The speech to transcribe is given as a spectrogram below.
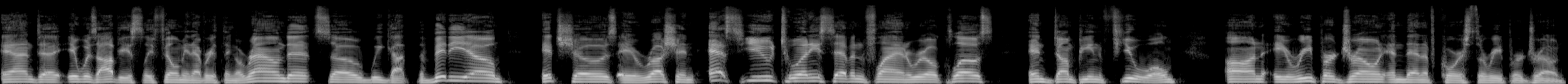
and uh, it was obviously filming everything around it. So we got the video. It shows a Russian Su 27 flying real close, and dumping fuel on a Reaper drone. And then, of course, the Reaper drone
